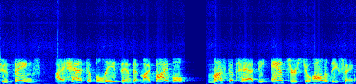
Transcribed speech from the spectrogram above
two things, I had to believe then that my Bible must have had the answers to all of these things.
